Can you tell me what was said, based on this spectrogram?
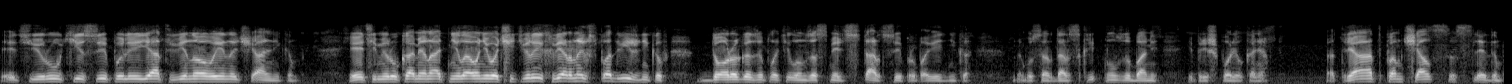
Эти руки сыпали яд виновые начальникам. Этими руками она отняла у него четверых верных сподвижников. Дорого заплатил он за смерть старца и проповедника. Набусардар скрипнул зубами и пришпорил коня. Отряд помчался следом.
